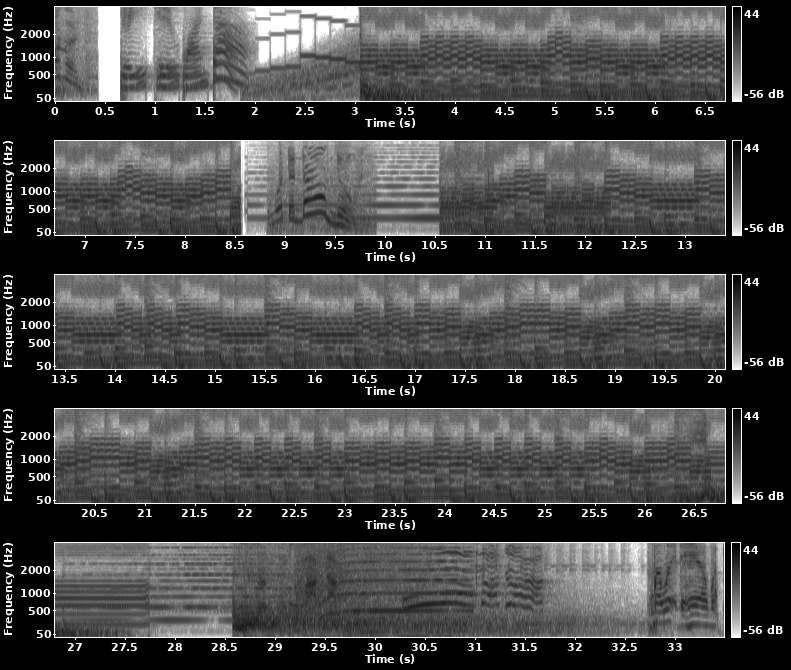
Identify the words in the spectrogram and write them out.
coming! Three, two, one, go! What the dog doing? I went to hell.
